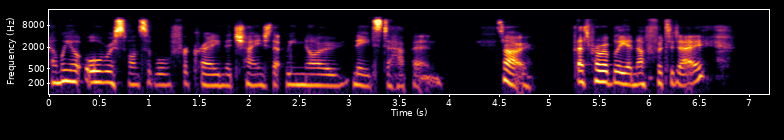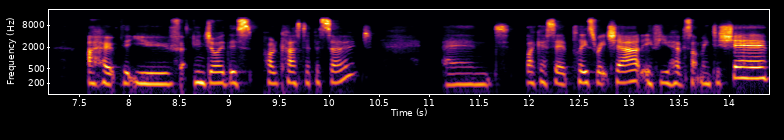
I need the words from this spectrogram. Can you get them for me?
And we are all responsible for creating the change that we know needs to happen. So that's probably enough for today. I hope that you've enjoyed this podcast episode. And like I said, please reach out if you have something to share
